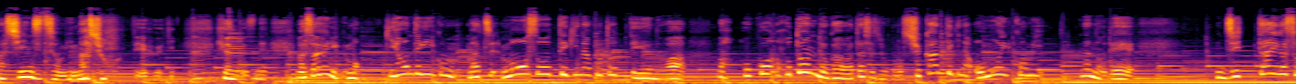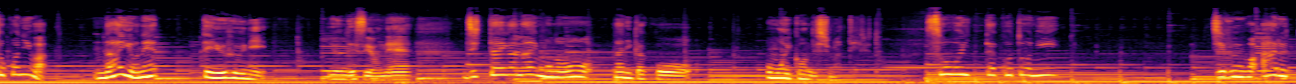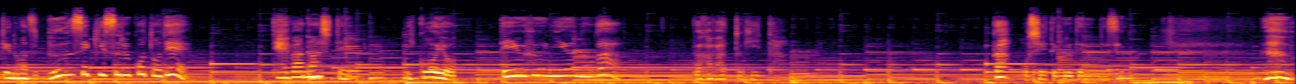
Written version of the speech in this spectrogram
まあ、真実を見ましょうっていうふうに 言うんですね。まあ、そういうふうにもう基本的にこう妄想的なことっていうのは、まあ、ほほとんどが私たちのもう主観的な思い込みなので実態がそこにはないよねっていうふうに言うんですよね実体がないものを何かこう思い込んでしまっていると。そういったことに自分はあるっていうのをまず分析することで手放していこうよっていうふうに言うのがバガバットギーターが教えてくれてるんですよ。わ、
